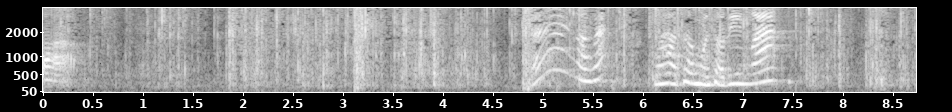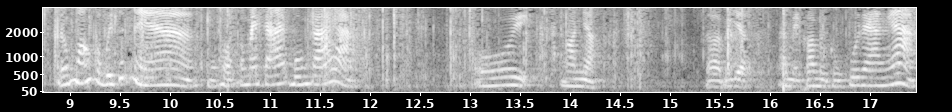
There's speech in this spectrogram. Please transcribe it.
Wow wow ngon quá wow thơm, mùi sầu riêng quá. Đúng món cô bi thích nè. Một hộp có mấy cái? Bốn cái à? Ôi, ngon nhỉ. rồi, bây giờ ba mẹ con mình cùng khui ra nha.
